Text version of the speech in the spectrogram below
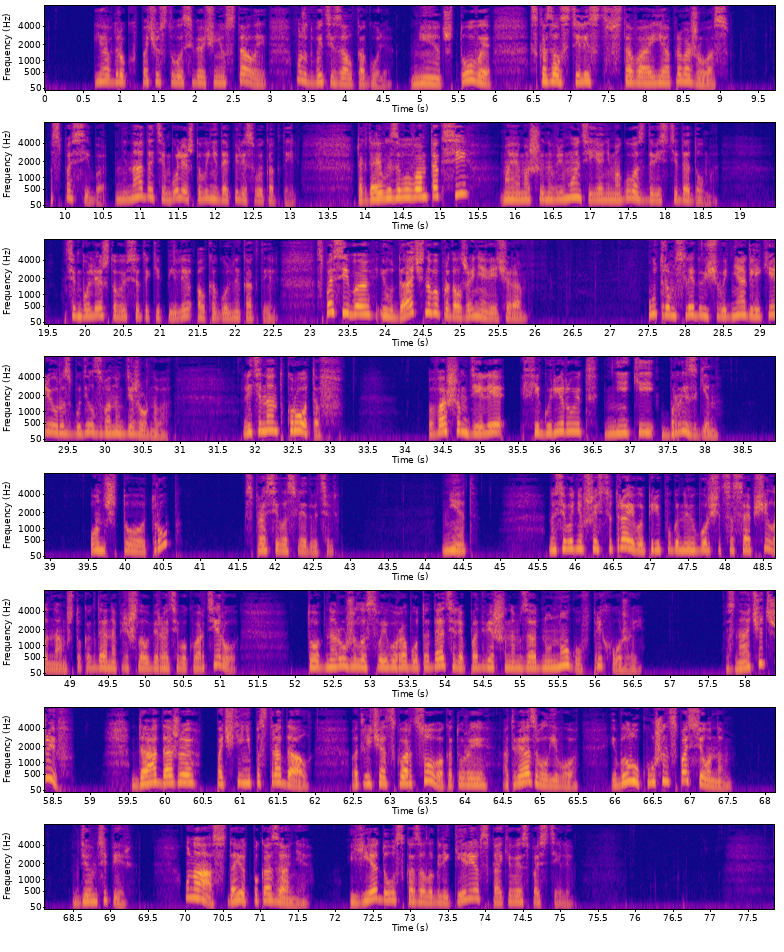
Я вдруг почувствовала себя очень усталой, может быть, из-за алкоголя. «Нет, что вы!» — сказал стилист, вставая, — «я провожу вас». «Спасибо. Не надо, тем более, что вы не допили свой коктейль. Тогда я вызову вам такси. Моя машина в ремонте, я не могу вас довести до дома. Тем более, что вы все-таки пили алкогольный коктейль. Спасибо и удачного продолжения вечера». Утром следующего дня Гликерию разбудил звонок дежурного. «Лейтенант Кротов, в вашем деле фигурирует некий Брызгин». «Он что, труп?» — спросила следователь. «Нет. Но сегодня в шесть утра его перепуганная уборщица сообщила нам, что когда она пришла убирать его квартиру, то обнаружила своего работодателя подвешенным за одну ногу в прихожей. Значит, жив. Да, даже почти не пострадал, в отличие от Скворцова, который отвязывал его и был укушен спасенным. Где он теперь? У нас, дает показания. «Еду», — сказала Гликерия, вскакивая с постели.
